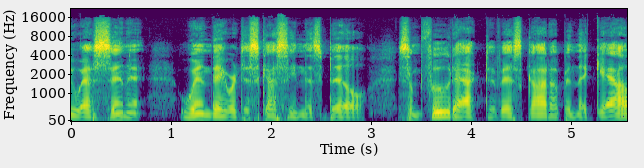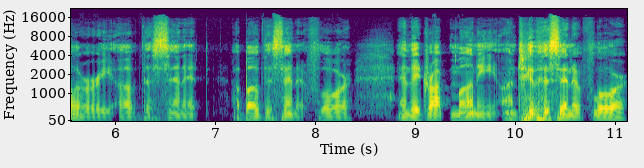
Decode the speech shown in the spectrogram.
U.S. Senate when they were discussing this bill. Some food activists got up in the gallery of the Senate, above the Senate floor, and they dropped money onto the Senate floor.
